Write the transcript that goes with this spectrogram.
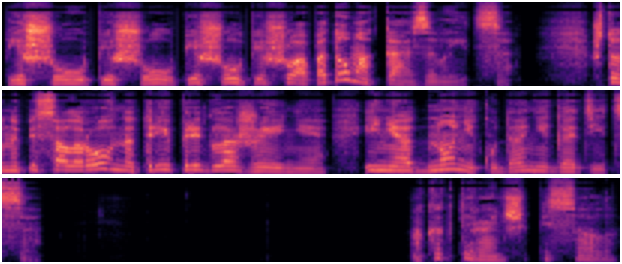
пишу, пишу, пишу, пишу, а потом оказывается, что написала ровно три предложения, и ни одно никуда не годится. «А как ты раньше писала?»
